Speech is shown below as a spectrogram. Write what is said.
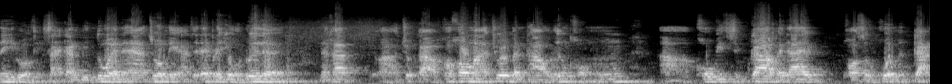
นี่รวมถึงสายการบินด้วยนะฮะช่วงนี้อาจจะได้ประโยชน์ด้วยเลยนะครับอ่าช่วยอ่าก็เข้ามาช่วยบรรเทาเรื่องของอาโควิด -19 ไปได้พอสมควรเหมือนกัน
